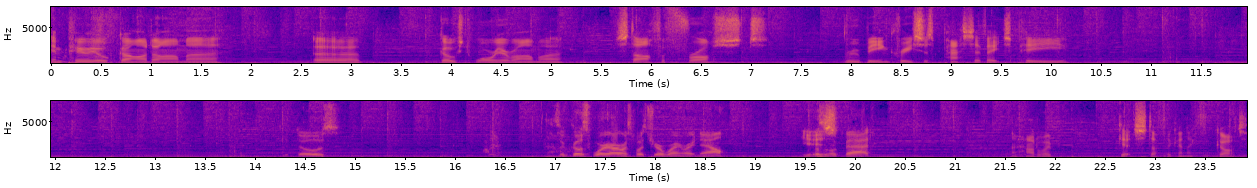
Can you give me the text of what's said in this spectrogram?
Imperial Guard armor, uh, Ghost Warrior armor, Staff of Frost, Ruby increases passive HP. Get those. So Oh, Ghost Warrior armor is what you're wearing right now. it Doesn't is- look bad. uh, How do I get stuff again? I forgot.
